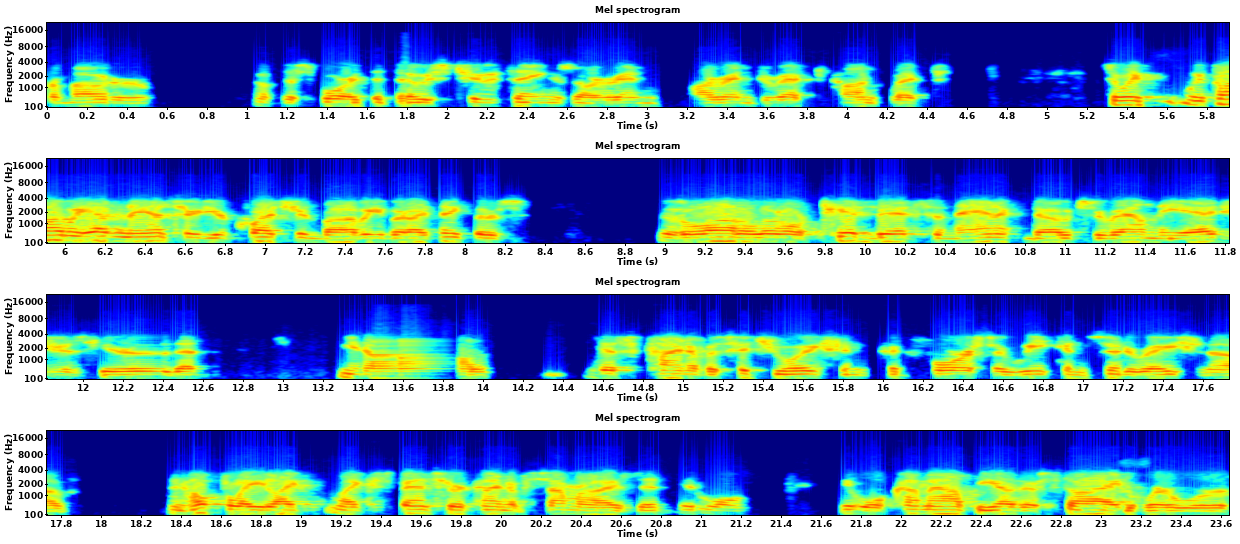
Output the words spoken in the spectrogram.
promoter of the sport. That those two things are in are in direct conflict. So we we probably haven't answered your question, Bobby, but I think there's there's a lot of little tidbits and anecdotes around the edges here that you know this kind of a situation could force a reconsideration of. And hopefully like like spencer kind of summarized it it will it will come out the other side where we're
